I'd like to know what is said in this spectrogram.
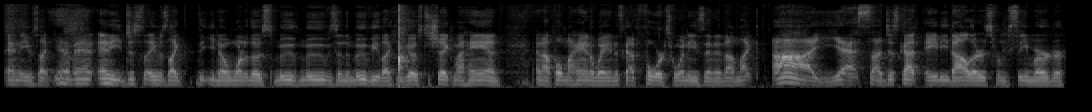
and he was like, yeah man, and he just he was like, you know, one of those smooth moves in the movie. Like he goes to shake my hand, and I pull my hand away, and it's got four twenties in it. I'm like, ah yes, I just got eighty dollars from C-Murder,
